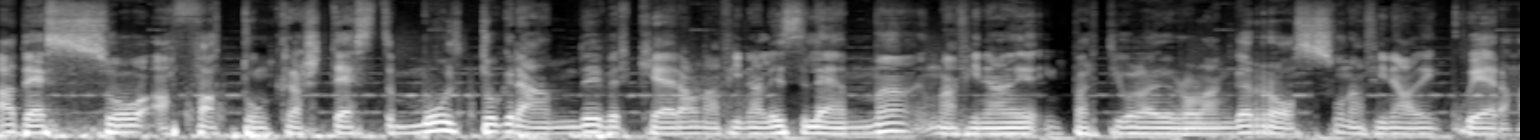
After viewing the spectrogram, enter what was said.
adesso ha fatto un crash test molto grande perché era una finale slam, una finale in particolare Roland Garros, una finale in cui era,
